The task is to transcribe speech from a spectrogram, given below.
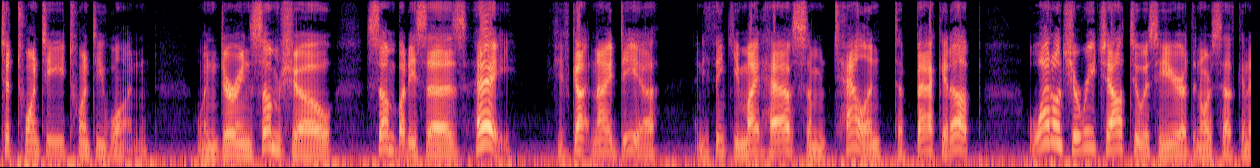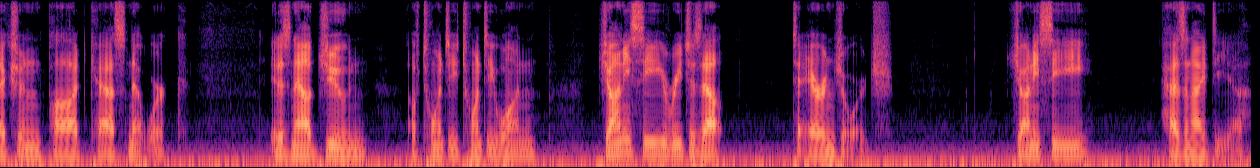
to 2021, when during some show, somebody says, Hey, if you've got an idea and you think you might have some talent to back it up, why don't you reach out to us here at the North South Connection Podcast Network? It is now June of 2021. Jonnie Sea reaches out to Aaron George. Jonnie Sea has an idea.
